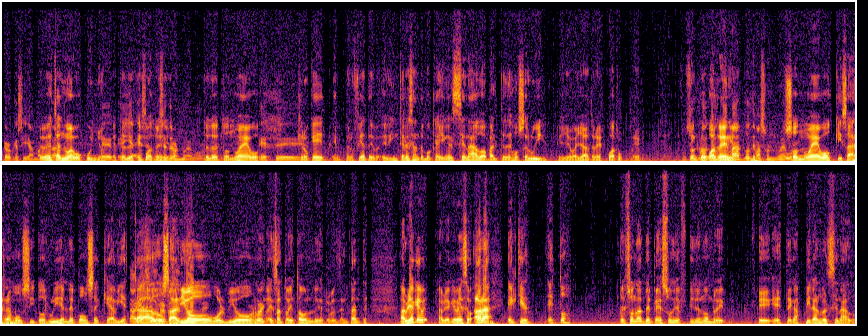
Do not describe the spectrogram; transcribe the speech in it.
creo que se llama. Pero este es nuevo cuño, Eh, este es ella- de este ese- ese es de los nuevos, Este es de estos nuevos. Este, Creo que, eh, pero fíjate, es interesante porque ahí en el Senado, aparte de José Luis, que lleva ya tres, cuatro, los, demás, los demás son nuevos. son nuevos. Quizás Ramoncito Ruiz, el de Ponce, que había estado, salió, volvió, Correcto. exacto, había estado el representante. Habría que ver, habría que ver eso. Ahora, el que estos personas de peso y de, y de nombre eh, estén aspirando al Senado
